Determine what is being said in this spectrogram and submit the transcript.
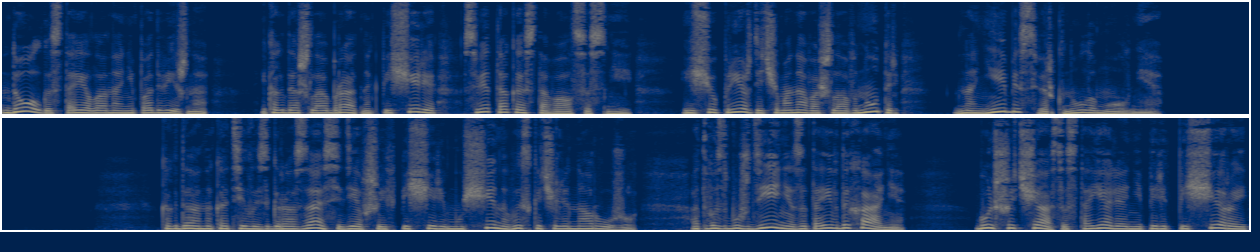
Долго стояла она неподвижно, и когда шла обратно к пещере, свет так и оставался с ней. Еще прежде, чем она вошла внутрь, на небе сверкнула молния. Когда накатилась гроза, сидевшие в пещере мужчины выскочили наружу. От возбуждения, затаив дыхание. Больше часа стояли они перед пещерой,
